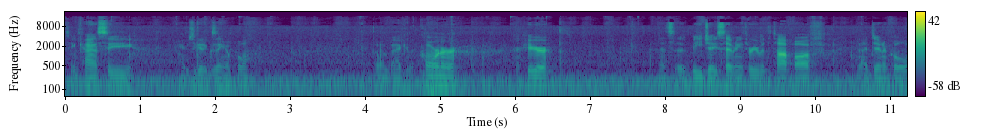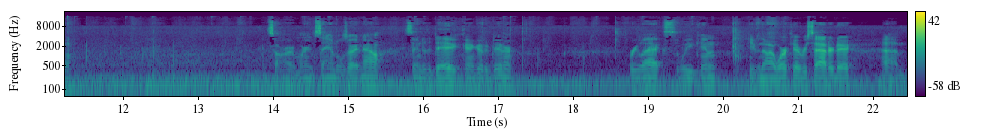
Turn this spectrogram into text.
So you can kind of see, here's a good example. The one back in the corner, right here. That's a BJ73 with the top off, an identical. Sorry, I'm wearing sandals right now. It's the end of the day, gonna go to dinner relax the weekend, even though I work every Saturday. Um,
